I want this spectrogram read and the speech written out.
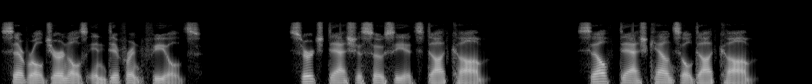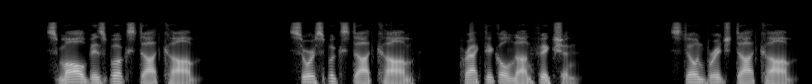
several journals in different fields. Search-associates.com. Self-counsel.com. Smallbizbooks.com. Sourcebooks.com, practical nonfiction. Stonebridge.com.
